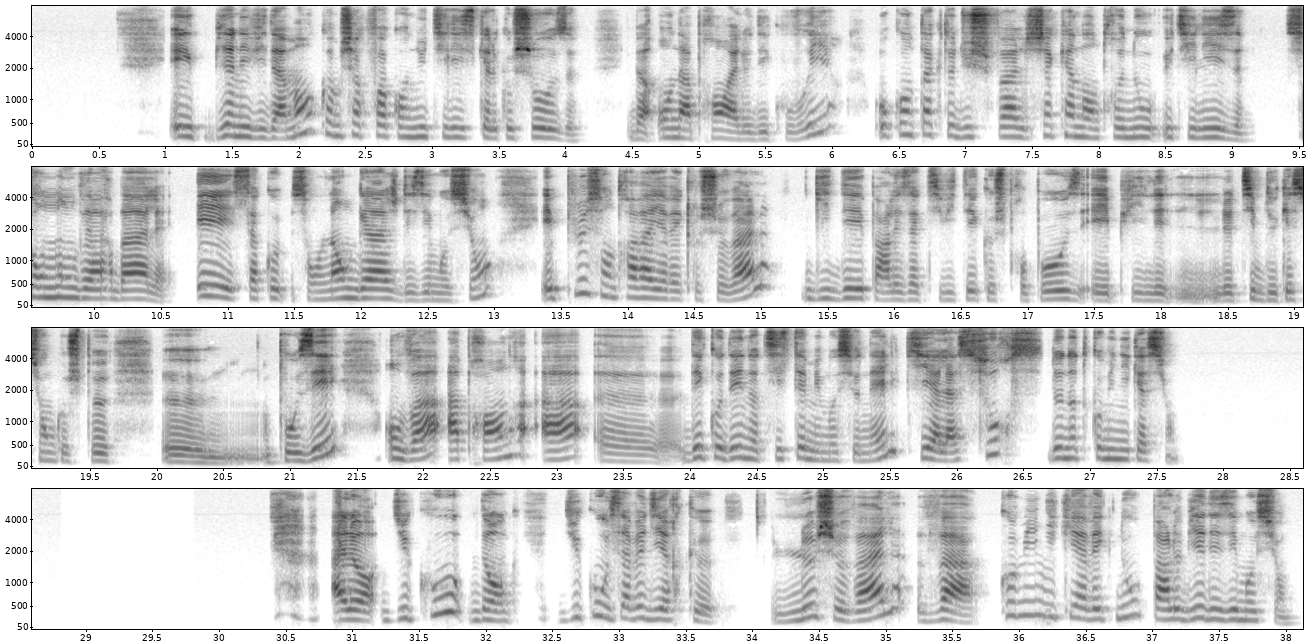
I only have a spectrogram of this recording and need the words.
Et bien évidemment, comme chaque fois qu'on utilise quelque chose, ben, on apprend à le découvrir. Au contact du cheval, chacun d'entre nous utilise son non-verbal et son langage des émotions. Et plus on travaille avec le cheval, guidé par les activités que je propose et puis le type de questions que je peux euh, poser, on va apprendre à euh, décoder notre système émotionnel qui est à la source de notre communication. Alors, du coup, donc, du coup, ça veut dire que le cheval va communiquer avec nous par le biais des émotions.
